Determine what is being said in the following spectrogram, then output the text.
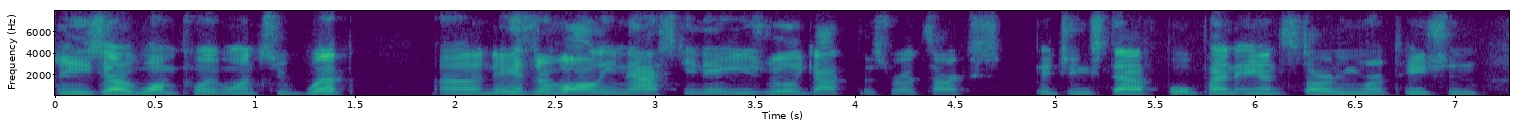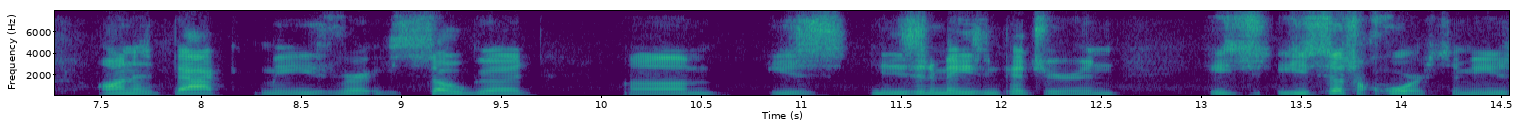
and he's got a 1.12 whip. Uh, Nathan Eovaldi, Nasty Nate, he's really got this Red Sox pitching staff, bullpen, and starting rotation on his back. I mean, he's very, he's so good. Um, he's he's an amazing pitcher, and he's he's such a horse. I mean,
